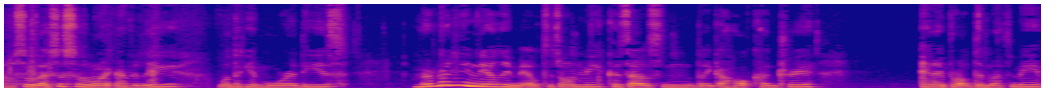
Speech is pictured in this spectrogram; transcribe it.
Also this is so annoying, I really want to get more of these. Remember they nearly melted on me because I was in like a hot country and I brought them with me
